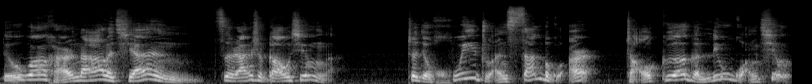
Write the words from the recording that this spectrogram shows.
刘光海拿了钱，自然是高兴啊，这就回转三不管找哥哥刘广庆。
